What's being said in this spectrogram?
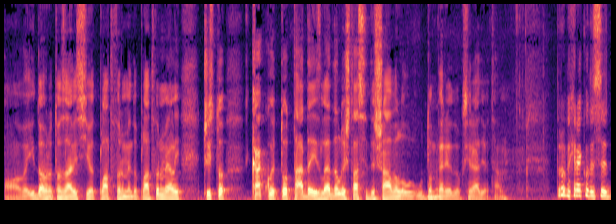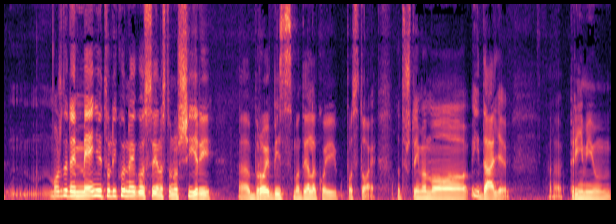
Ovaj, I dobro, to zavisi od platforme do platforme, ali čisto kako je to tada izgledalo i šta se dešavalo u, u tom mm -hmm. periodu dok si radio tamo? Prvo bih rekao da se možda ne menjaju toliko, nego se jednostavno širi broj biznis modela koji postoje. Zato što imamo i dalje premium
